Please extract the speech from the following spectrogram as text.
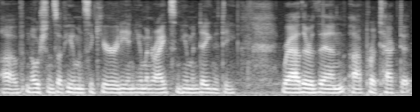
of notions of human security and human rights and human dignity rather than uh, protect it.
